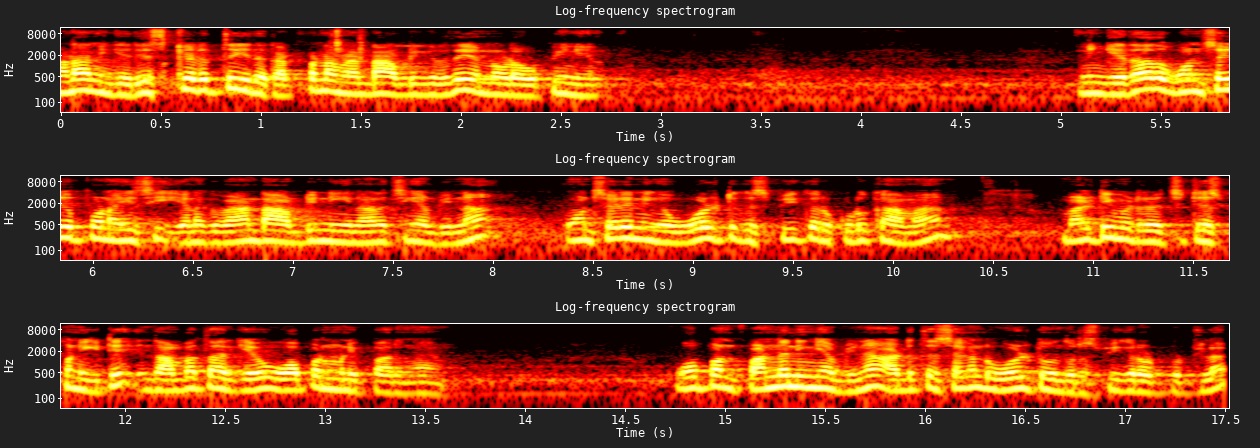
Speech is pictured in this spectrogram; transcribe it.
ஆனால் நீங்கள் ரிஸ்க் எடுத்து இதை கட் பண்ண வேண்டாம் அப்படிங்கிறது என்னோடய ஒப்பீனியன் நீங்கள் ஏதாவது ஒன் சைடு போன ஐசி எனக்கு வேண்டாம் அப்படின்னு நீங்கள் நினச்சிங்க அப்படின்னா ஒன் சைடு நீங்கள் வோல்ட்டுக்கு ஸ்பீக்கரை கொடுக்காம மல்டிமீட்டர் வச்சு டெஸ்ட் பண்ணிக்கிட்டு இந்த ஐம்பத்தாறு கேவை ஓப்பன் பண்ணி பாருங்கள் ஓப்பன் பண்ணுனீங்க அப்படின்னா அடுத்த செகண்ட் ஓல்ட்டு வந்துடும் ஸ்பீக்கர் அவுட்புட்டில்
